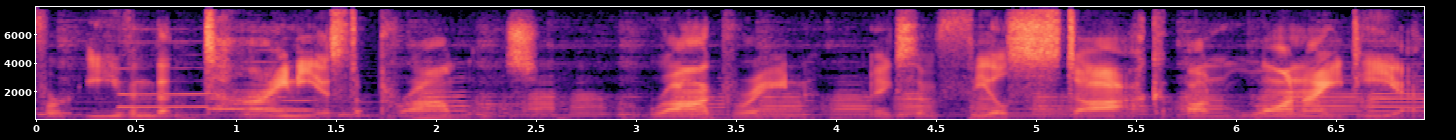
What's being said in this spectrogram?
for even the tiniest of problems. Rockbrain makes them feel stuck on one idea.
